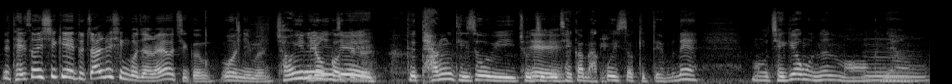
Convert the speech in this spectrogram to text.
근데 대선 시기에도 자르신 거잖아요, 지금 의원님은. 저희는 이제 그 당 디소위 조직을 예. 제가 맡고 있었기 때문에 뭐 제 경우는 뭐 그냥 음.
